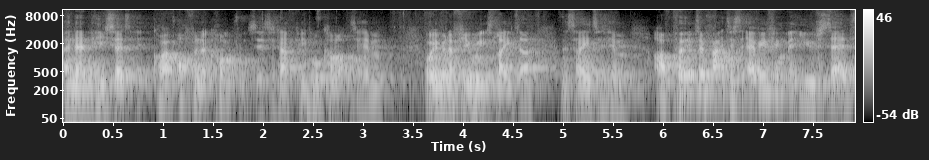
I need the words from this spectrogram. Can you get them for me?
And then he said, quite often at conferences, he'd have people come up to him, or even a few weeks later, and say to him, I've put into practice everything that you've said,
